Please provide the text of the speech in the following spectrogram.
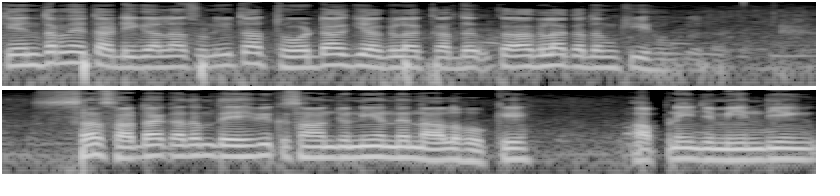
ਕੇਂਦਰ ਨੇ ਤੁਹਾਡੀ ਗੱਲ ਨਾ ਸੁਣੀ ਤਾਂ ਤੁਹਾਡਾ ਕੀ ਅਗਲਾ ਕਦਮ ਅਗਲਾ ਕਦਮ ਕੀ ਹੋਊਗਾ ਸਰ ਸਾਡਾ ਕਦਮ ਤੇ ਇਹ ਵੀ ਕਿਸਾਨ ਯੂਨੀਅਨ ਦੇ ਨਾਲ ਹੋ ਕੇ ਆਪਣੀ ਜ਼ਮੀਨ ਦੀ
